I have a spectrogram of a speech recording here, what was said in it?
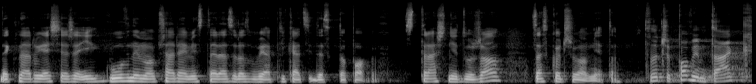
deklaruje się, że ich głównym obszarem jest teraz rozwój aplikacji desktopowych. Strasznie dużo, zaskoczyło mnie to. To znaczy, powiem tak,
